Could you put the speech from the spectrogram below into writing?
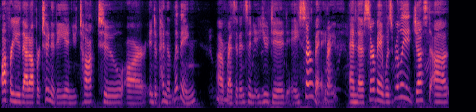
offer you that opportunity. And you talked to our independent living uh, residents, and you did a survey. Right. And the survey was really just a,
